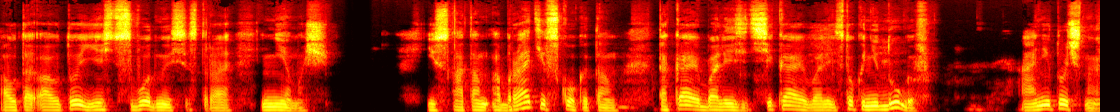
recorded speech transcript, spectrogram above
А у, а у той есть сводная сестра, немощь. И, а там, а братьев сколько там? Такая болезнь, сякая болезнь, столько недугов. А они точно,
